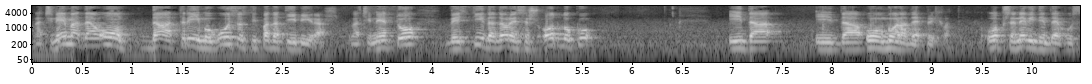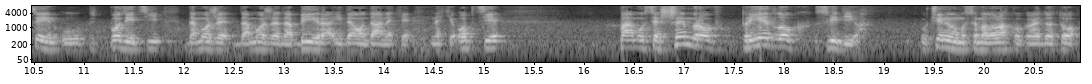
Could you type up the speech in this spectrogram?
Znači, nema da on da tri mogućnosti pa da ti biraš. Znači, ne to, već ti da doneseš odluku i da, i da on mora da je prihvati uopšte ne vidim da je Husein u poziciji da može da može da bira i da on da neke neke opcije. Pa mu se Šemrov prijedlog svidio. Učinilo mu se malo onako kao da to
